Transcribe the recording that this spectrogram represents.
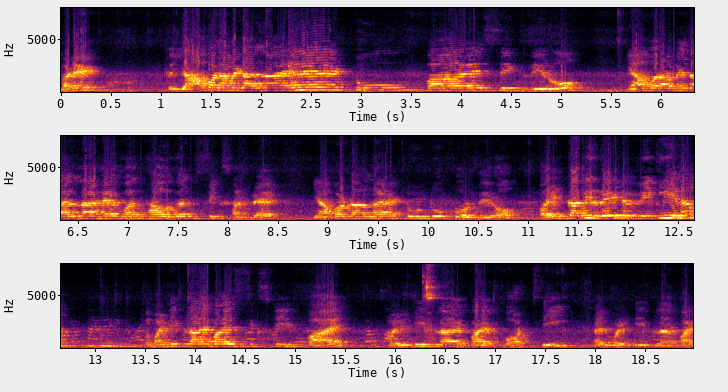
और इट तो यहाँ पर हमें डालना है टू फाइव सिक्स ज़ीरो यहाँ पर हमें डालना है वन थाउज़ेंड सिक्स हंड्रेड यहाँ पर डालना है टू टू फोर ज़ीरो और इनका भी रेट वीकली है ना? तो multiply by sixty five multiply by forty and multiply by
